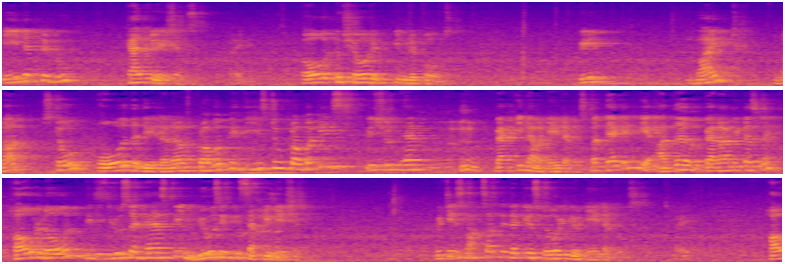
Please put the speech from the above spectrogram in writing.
needed to do calculations, right? Or to show it in reports. We might not store all the data. Now, probably these two properties we should have back in our database. But there can be other parameters like how long this user has been using this application, which is not something that you store in your database. Right? How,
